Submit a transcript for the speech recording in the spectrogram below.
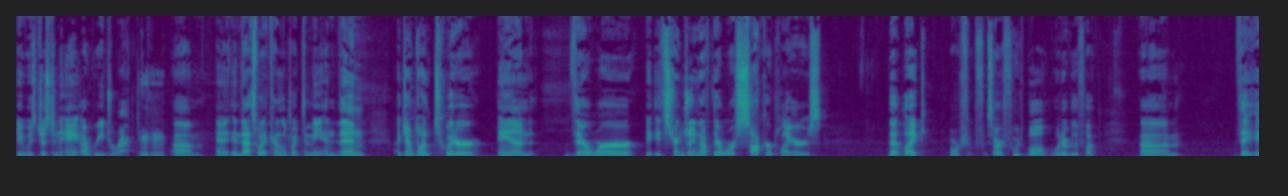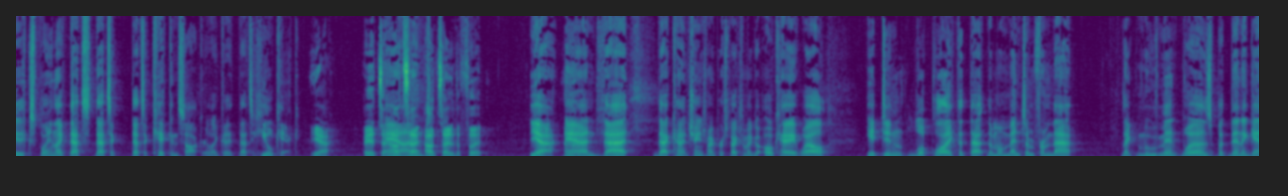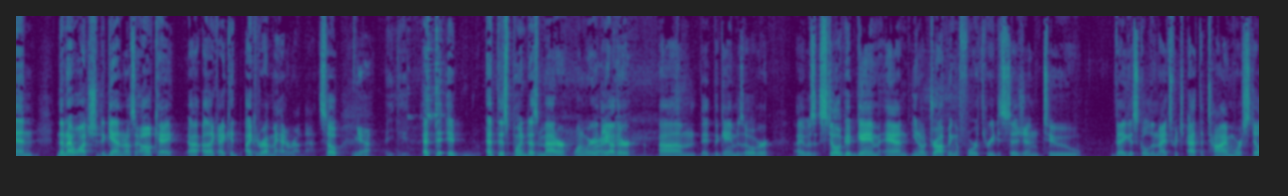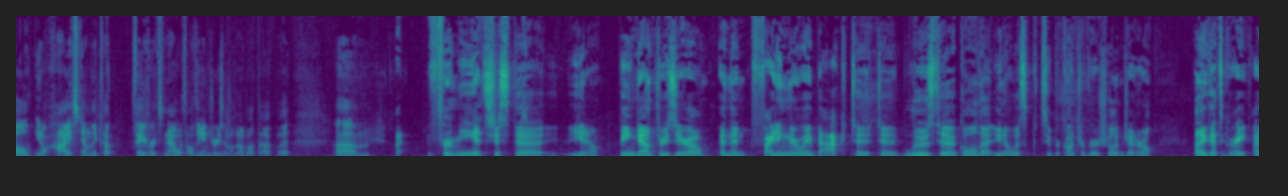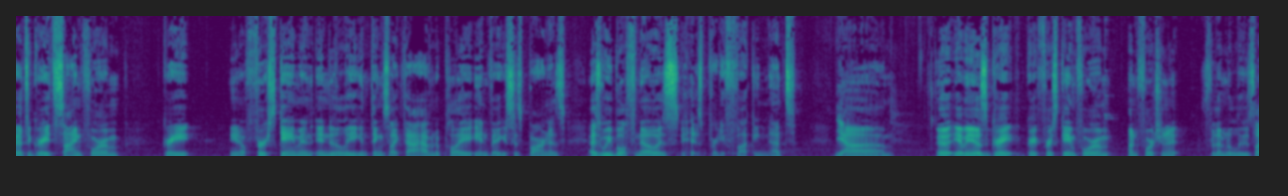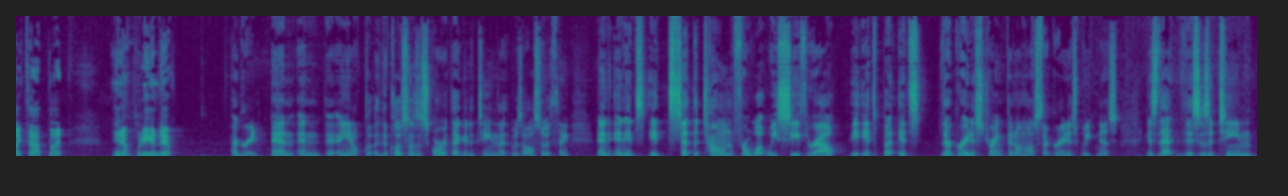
it was just an a, redirect, Mm-hmm. um, and and that's what it kind of looked like to me. And then I jumped on Twitter, and there were it, it strangely enough there were soccer players that like or f- sorry football whatever the fuck. Um, they explain like that's that's a that's a kick in soccer like a, that's a heel kick. Yeah, it's outside And- outside of the foot. Yeah, and that that kind of changed my perspective. I go, okay, well, it didn't look like that that the momentum from that like movement was, but then again, then I watched it again and I was like, okay, uh, like I could I could wrap my head around that. So Yeah, at the it at this point it doesn't matter one way or Right. the other. Um, it, the game is over. Uh, it was still a good game, and you know, dropping a four three decision to Vegas Golden Knights, which at the time were still you know high Stanley Cup favorites. Now with all the injuries, I don't know about that, but um, I, for me, it's just the you know being down 3-0 and then fighting their way back to to lose to a goal that you know was super controversial in general. I think that's great. That's a great sign for him. Great, you know, first game in, into the league and things like that. Having to play in Vegas's barn, as as we both know, is is pretty fucking nuts. yeah. Um, uh, I mean, it was a great, great first game for him. Unfortunate for them to lose like that, but you know, what are you gonna do? Agreed, and and uh, you know cl- the closeness of score with that good a team that was also a thing, and and it's it set the tone for what we see throughout. It- It's but it's their greatest strength and almost their greatest weakness is that this is a team.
